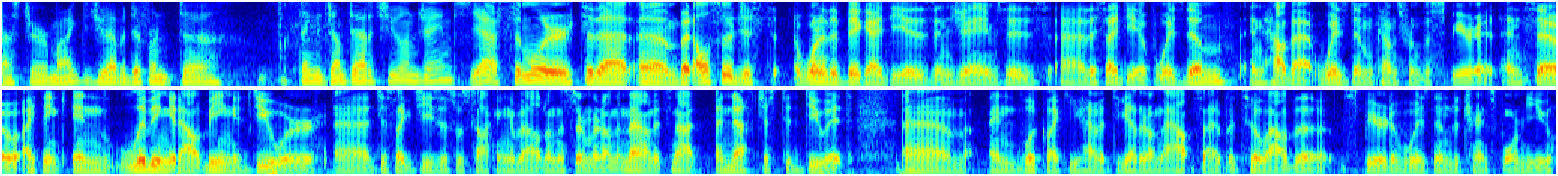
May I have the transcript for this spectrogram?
Pastor Mike, did you have a different uh, thing that jumped out at you on James? Yeah, similar to that, um, but also just one of the big ideas in James is uh, this idea of wisdom and how that wisdom comes from the Spirit. And so I think in living it out, being a doer, uh, just like Jesus was talking about on the Sermon on the Mount, it's not enough just to do it um, and look like you have it together on the outside, but to allow the Spirit of wisdom to transform you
